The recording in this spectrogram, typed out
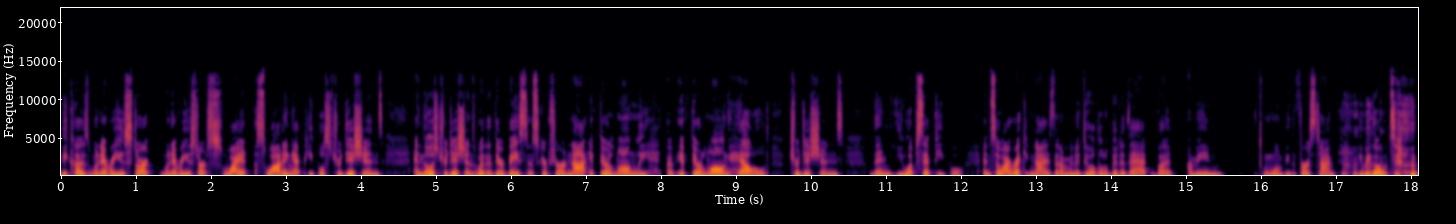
because whenever you start whenever you start swat, swatting at people's traditions and those traditions whether they're based in scripture or not if they're longly if they're long held traditions then you upset people. And so i recognize that i'm going to do a little bit of that but i mean it won't be the first time. Here we go to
